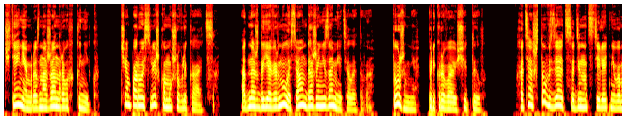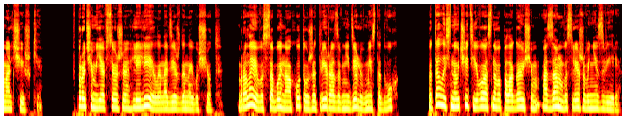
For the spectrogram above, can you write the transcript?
чтением разножанровых книг, чем порой слишком уж увлекается. Однажды я вернулась, а он даже не заметил этого. Тоже мне прикрывающий тыл. Хотя что взять с одиннадцатилетнего мальчишки? Впрочем, я все же лелеяла надежды на его счет. Брала его с собой на охоту уже три раза в неделю вместо двух. Пыталась научить его основополагающим азам выслеживания зверя.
